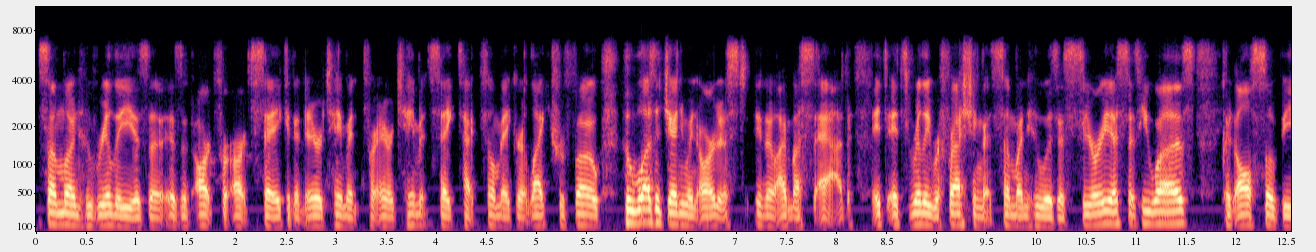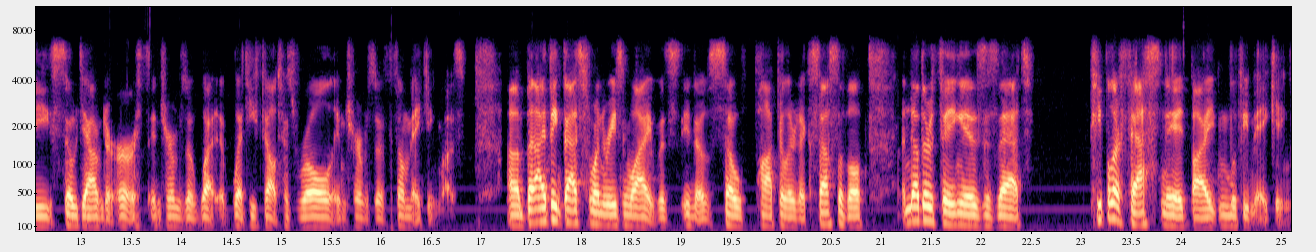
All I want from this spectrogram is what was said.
someone who really is a is an art for art's sake and an entertainment for entertainment's sake type filmmaker like Truffaut, who was a genuine artist, you know, I must add, it, it's really refreshing that someone who is as serious as he was could also be so down to earth in terms of what what he felt his role in terms of filmmaking was. Um, but I think that's one reason why it was you know so popular and accessible. Another thing is is that people are fascinated by movie making.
